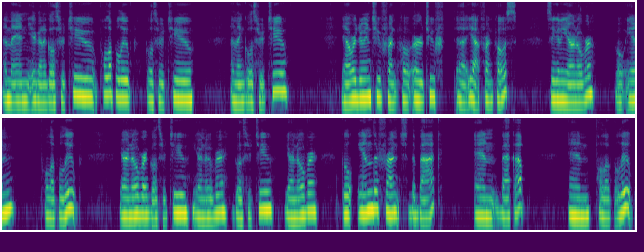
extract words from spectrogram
and then you're going to go through two pull up a loop go through two and then go through two Now we're doing two front po or two, uh, yeah, front posts. So you're going to yarn over, go in, pull up a loop, yarn over, go through two, yarn over, go through two, yarn over, go in the front, the back, and back up, and pull up a loop,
